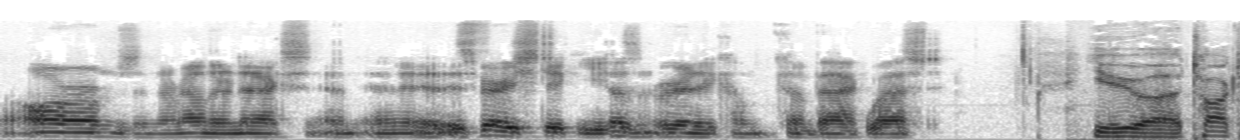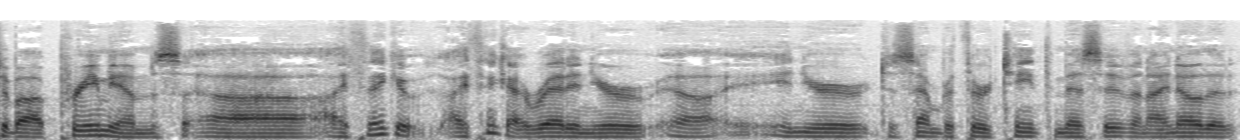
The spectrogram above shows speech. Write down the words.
arms and around their necks, and, and it's very sticky. It doesn't really come come back west. You uh, talked about premiums. Uh, I think it, I think I read in your uh, in your December thirteenth missive, and I know that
